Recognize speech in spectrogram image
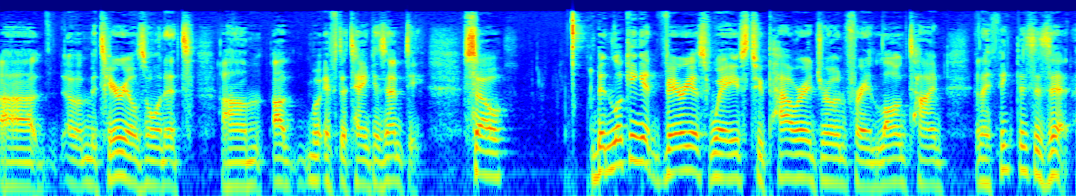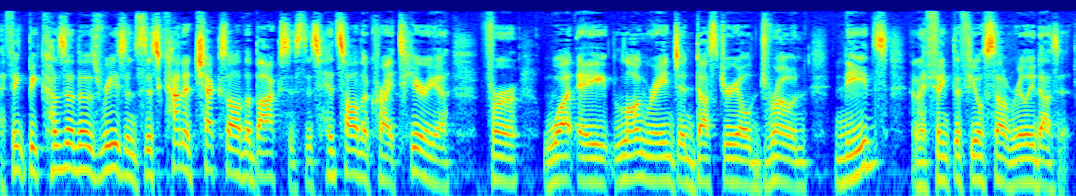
Uh, uh materials on it um, uh, if the tank is empty. So been looking at various ways to power a drone for a long time, and I think this is it. I think because of those reasons, this kind of checks all the boxes. This hits all the criteria for what a long range industrial drone needs, and I think the fuel cell really does it.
